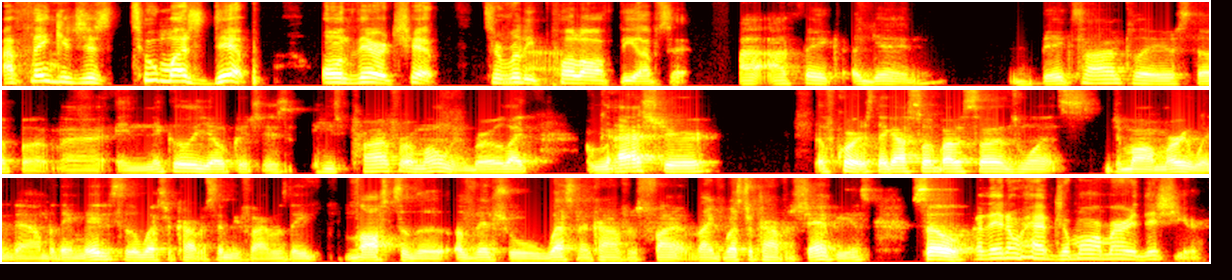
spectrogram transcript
I think it's just too much dip on their chip to really pull off the upset. I, I think again, big time players step up, man. And Nikola Jokic is he's prime for a moment, bro. Like Okay. last year, of course, they got swept by the Suns once Jamal Murray went down, but they made it to the Western Conference semifinals. They lost to the eventual Western Conference final, like Western Conference champions. So But they don't have Jamal Murray this year.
